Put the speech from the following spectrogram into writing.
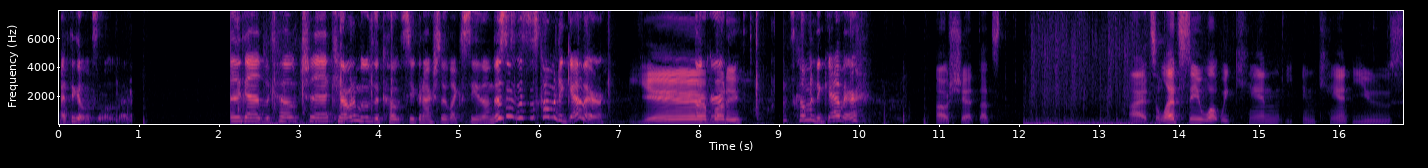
I think it looks a little better. I got the coat check. Here, I'm gonna move the coat so you can actually like see them. This is this is coming together. Yeah, buddy. It's coming together. Oh shit, that's. Alright, so let's see what we can and can't use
